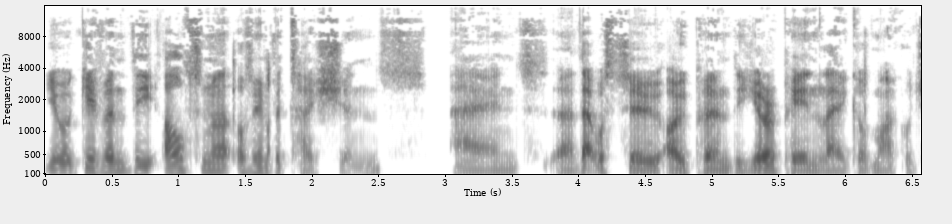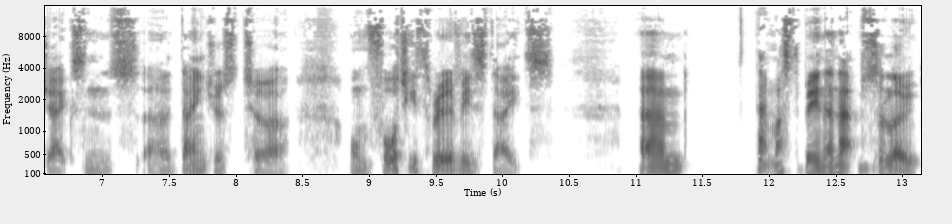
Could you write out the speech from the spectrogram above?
you were given the ultimate of invitations, and uh, that was to open the European leg of Michael Jackson's uh, Dangerous Tour on 43 of his dates. Um, that must have been an absolute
